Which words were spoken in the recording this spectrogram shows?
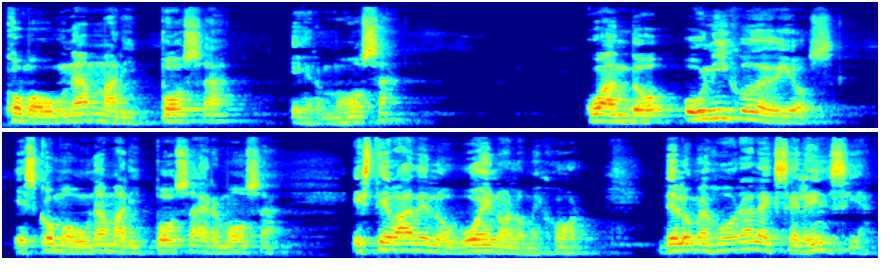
como una mariposa hermosa. Cuando un hijo de Dios es como una mariposa hermosa. Este va de lo bueno a lo mejor, de lo mejor a la excelencia,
